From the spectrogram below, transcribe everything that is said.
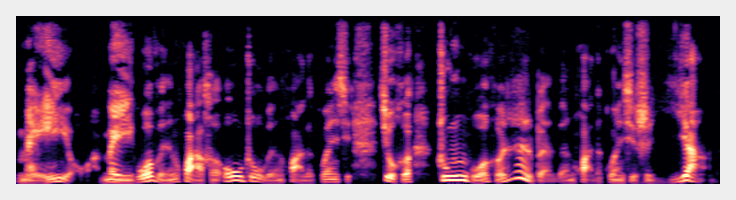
没有啊！美国文化和欧洲文化的关系就和中国和日本文化的关系是一样的，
